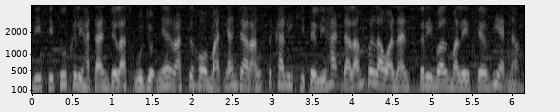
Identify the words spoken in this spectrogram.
Di situ kelihatan jelas wujudnya rasa hormat yang jarang sekali kita lihat dalam perlawanan serival Malaysia-Vietnam.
